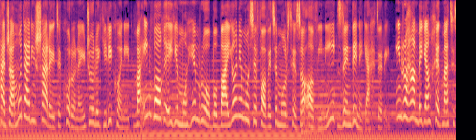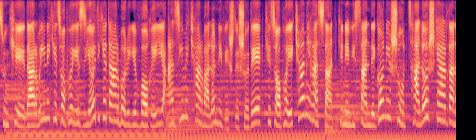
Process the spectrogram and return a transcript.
تجمع در این شرایط کرونایی جلوگیری کنید و این واقعه مهم رو با بیان متفاوت مرتزا آوینی زنده نگه داریم. این رو هم بگم خدمتتون که در بین کتاب های زیادی که درباره واقعی عظیم کربلا نوشته شده کتاب های کمی هستند که نویسندگانشون تلاش کردن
